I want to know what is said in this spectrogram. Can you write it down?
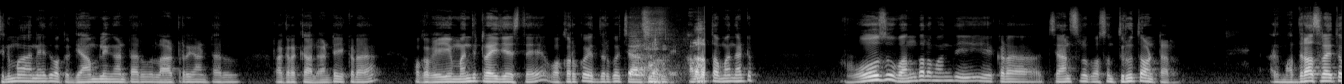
సినిమా అనేది ఒక గ్యాంబ్లింగ్ అంటారు లాటరీ అంటారు రకరకాలు. అంటే ఇక్కడ ఒక వెయ్యి మంది ట్రై చేస్తే ఒకరికో ఇద్దరికో ఛాన్స్ ఉంటాయి. అంతమంది అంటే రోజు వందల మంది ఇక్కడ ఛాన్సుల కోసం తిరుగుతూ ఉంటారు. అది మద్రాసులో అయితే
